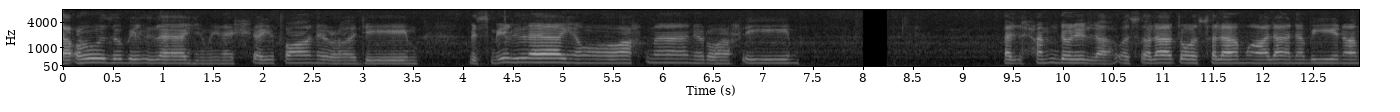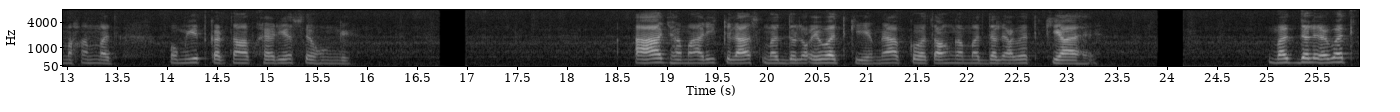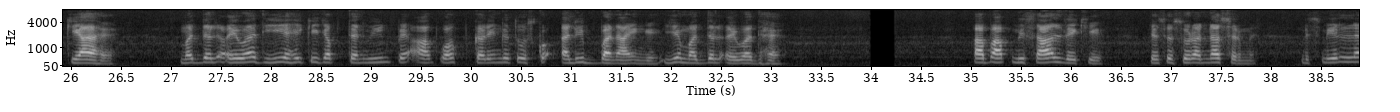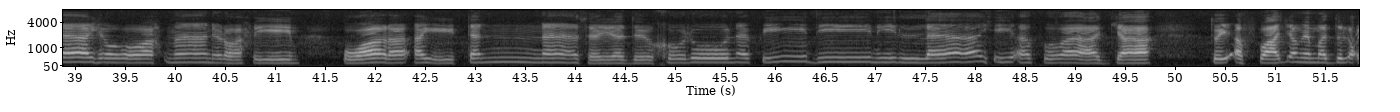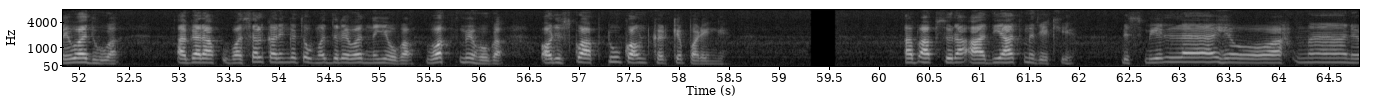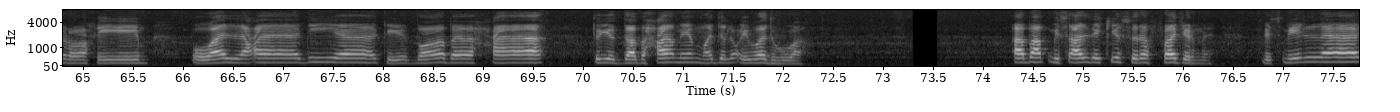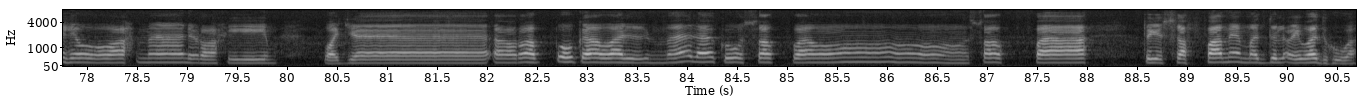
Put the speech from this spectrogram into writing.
أعوذ بالله من الشيطان الرجيم. بسم الله الرحمن الرحيم. الحمد للہ والصلاة والسلام علی نبینا محمد. امید کرتا ہوں آپ خیریت سے ہوں گے. آج ہماری کلاس مد العوض کی ہے. میں آپ کو بتاؤں گا مد العوض کیا ہے. مد العوض کیا ہے؟ مد العوض یہ ہے کہ جب تنوین پہ آپ وقف کریں گے تو اس کو الف بنائیں گے، یہ مد العوض ہے۔ اب آپ مثال دیکھیے، جیسے سورہ نصر میں، بسم اللہ الرحمن الرحیم، وَرَأَيْتَ النَّاسَ يَدْخُلُونَ فِي دِينِ اللَّهِ أَفْوَاجًا۔ تو یہ افواجہ میں مد العوض ہوا۔ اگر آپ وصل کریں گے تو مد العوض نہیں ہوگا وقت میں ہوگا۔ اور اس کو آپ ٹو کاؤنٹ کر کے پڑھیں گے۔ اب آپ سورہ عادیات میں دیکھیے۔ بسم اللہ الرحمن الرحیم۔ والعادیات ضبحا۔ تو یہ ضبحا میں مد العوض ہوا۔ اب آپ مثال دیکھیے سورہ فجر میں۔ بسم اللہ الرحمن الرحیم۔ وجاء ربك والملك صفا صفا. تو یہ صفا میں مد العوض ہوا.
